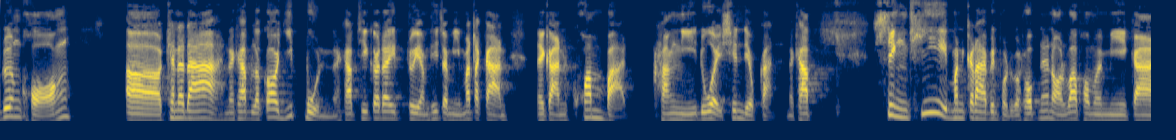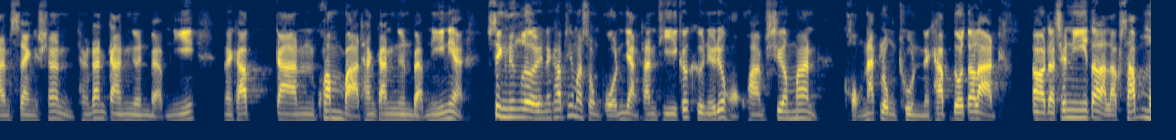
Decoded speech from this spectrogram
เรื่องของ แคนาดานะครับแล้วก็ญี่ปุ่นนะครับที่ก็ได้เตรียมที่จะมีมาตรการในการคว่ำบาตรครั้งนี้ด้วยเช่นเดียวกันนะครับสิ่งที่มันกลายเป็นผลกระทบแน่นอนว่าพอมันมีการแซงชั่นทางด้านการเงินแบบนี้นะครับการคว่ำบาตรทางการเงินแบบนี้เนี่ยสิ่งหนึ่งเลยนะครับที่มาส่งผลอย่างทันทีก็คือในเรื่องของความเชื่อมั่นของนักลงทุนนะครับโดยตลาด ดัชนีตลาดหลักทรัพย์โม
